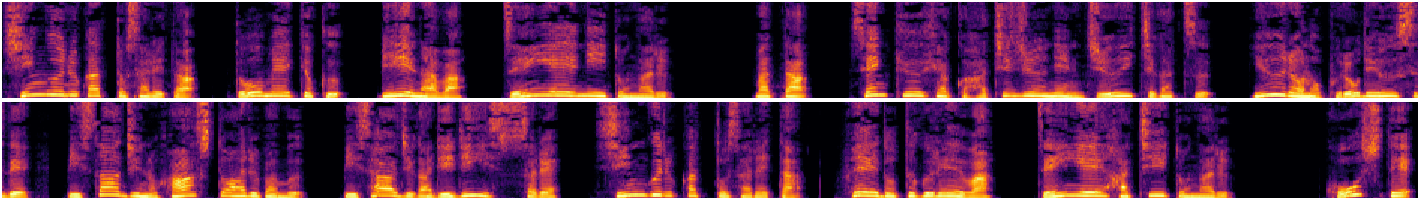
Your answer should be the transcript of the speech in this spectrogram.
シングルカットされた同名曲ビエナは全英2位となる。また、1980年11月、ユーロのプロデュースでビサージのファーストアルバムビサージがリリースされシングルカットされた Fade to Grey は全英8位となる。こうして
